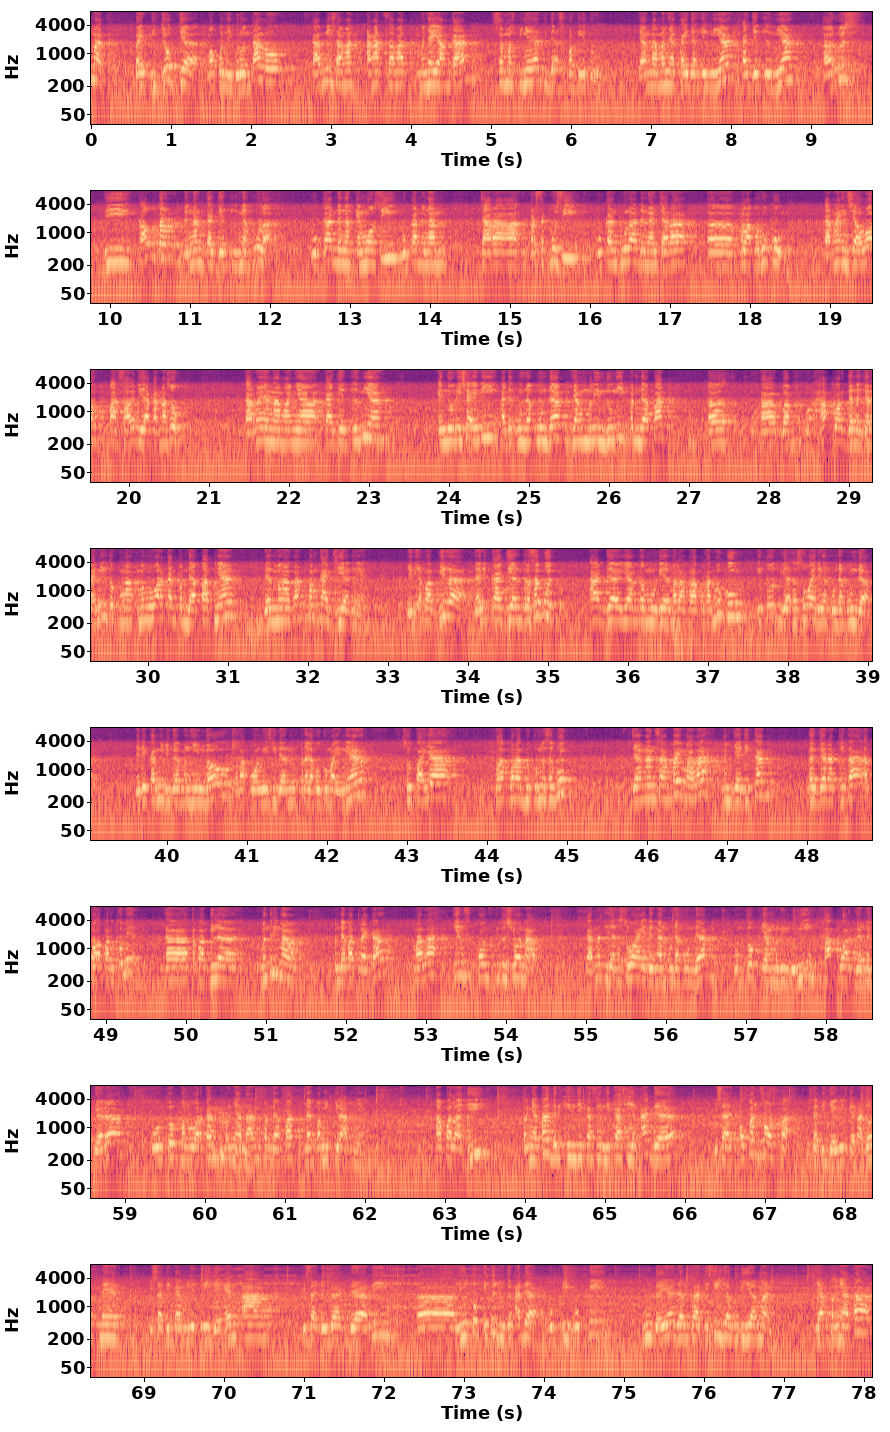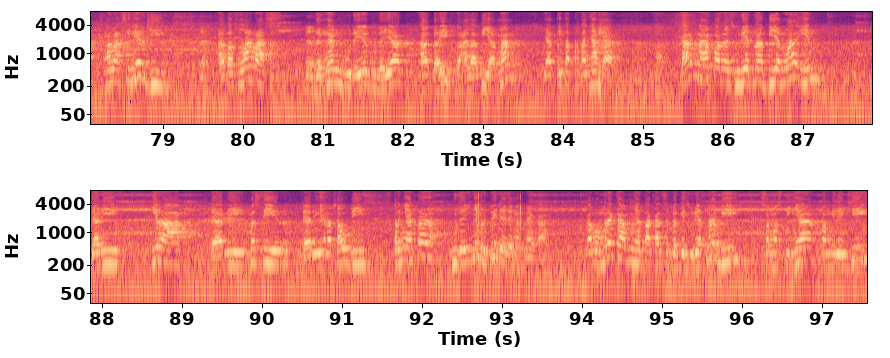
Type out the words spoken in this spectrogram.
baik di Jogja maupun di Gorontalo kami sangat sangat sangat menyayangkan semestinya tidak seperti itu. Yang namanya kaidah ilmiah kajian ilmiah harus di counter dengan kajian ilmiah pula. Bukan dengan emosi bukan dengan cara persekusi bukan pula dengan cara uh, melapor hukum. Karena insya Allah pasalnya tidak akan masuk. Karena yang namanya kajian ilmiah Indonesia ini ada undang-undang yang melindungi pendapat uh, uh, hak warga negara ini untuk mengeluarkan pendapatnya dan melakukan pengkajiannya. Jadi apabila dari kajian tersebut ada yang kemudian melakukan hukum, itu tidak sesuai dengan undang-undang. Jadi kami juga menghimbau Bapak polisi dan penegak hukum lainnya supaya laporan hukum tersebut jangan sampai malah menjadikan negara kita atau apa hukumnya uh, apabila menerima pendapat mereka malah inkonstitusional. Karena tidak sesuai dengan undang-undang untuk yang melindungi hak warga negara untuk mengeluarkan pernyataan pendapat dan pemikirannya. Apalagi ternyata dari indikasi-indikasi yang ada bisa open source pak, bisa di jawisdna.net, bisa di Family Tree DNA, bisa juga dari uh, YouTube itu juga ada bukti-bukti budaya dan tradisi Yahudi Yaman yang ternyata malah sinergi atau selaras dengan budaya-budaya Habaib Ba'alawi Yaman yang kita pertanyakan. Karena para zuriat Nabi yang lain dari Irak, dari Mesir, dari Arab Saudi, ternyata budayanya berbeda dengan mereka. Kalau mereka menyatakan sebagai zuriat Nabi, semestinya memiliki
